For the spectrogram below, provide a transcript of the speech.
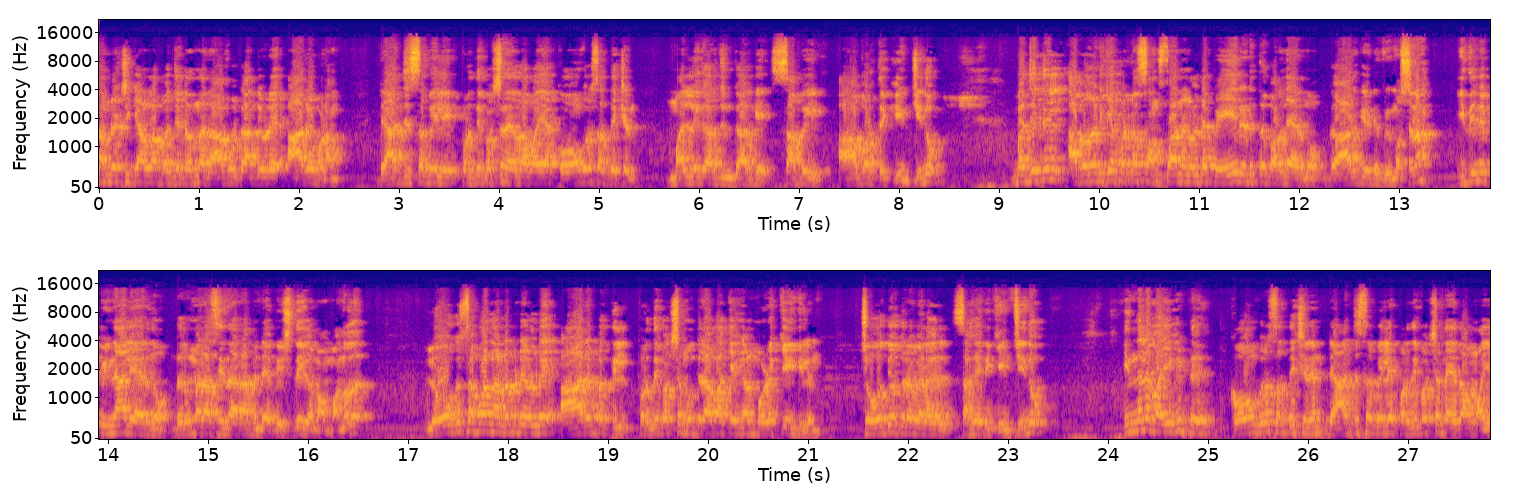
സംരക്ഷിക്കാനുള്ള ബജറ്റ് എന്ന രാഹുൽ ഗാന്ധിയുടെ ആരോപണം രാജ്യസഭയിലെ പ്രതിപക്ഷ നേതാവായ കോൺഗ്രസ് അധ്യക്ഷൻ മല്ലികാർജുൻ ഖാർഗെ സഭയിൽ ആവർത്തിക്കുകയും ചെയ്തു. ബജറ്റിൽ അവഗണിക്കപ്പെട്ട സംസ്ഥാനങ്ങളുടെ പേരെടുത്ത് പറഞ്ഞായിരുന്നു ഖാർഗെയുടെ വിമർശനം. ഇതിന് പിന്നാലെയായിരുന്നു നിർമ്മല സീതാരാമന്റെ വിശദീകരണം വന്നത്. ലോക്സഭാ നടപടികളുടെ ആരംഭത്തിൽ പ്രതിപക്ഷ മുദ്രാവാക്യങ്ങൾ മുഴക്കിയെങ്കിലും ചോദ്യോത്തര വേളകൾ സഹകരിക്കുകയും ചെയ്തു. ഇന്നലെ വൈകിട്ട് കോൺഗ്രസ് അധ്യക്ഷനും രാജ്യസഭയിലെ പ്രതിപക്ഷ നേതാവുമായ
